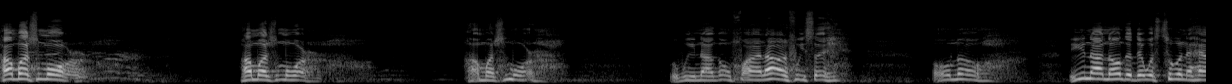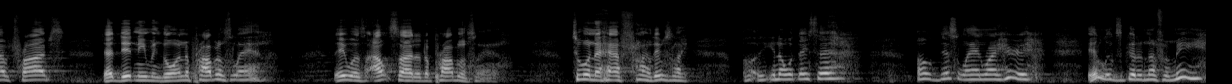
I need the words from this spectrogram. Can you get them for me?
How much more? How much more? How much more? But we're not gonna find out if we say, Oh no. Do you not know that there was two and a half tribes that didn't even go in the promised land? They was outside of the promised land. Two and a half tribes. They was like, oh, you know what they said? Oh, this land right here, it looks good enough for me,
